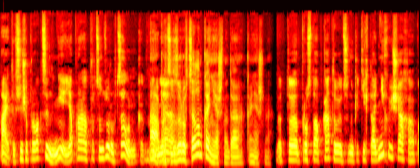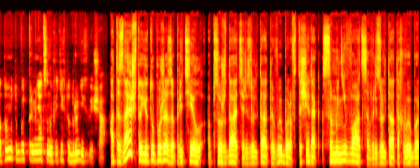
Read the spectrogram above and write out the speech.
А, это все еще про вакцины. Не, я про, про цензуру в целом. Как бы, а, меня... про цензуру в целом, конечно, да, конечно. Это просто обкатываются на каких-то одних вещах, а потом это будет применяться на каких-то других вещах. А ты знаешь, что YouTube уже запретил обсуждать результаты выборов, точнее так, сомневаться в результатах выборов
